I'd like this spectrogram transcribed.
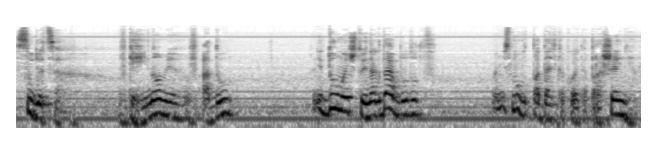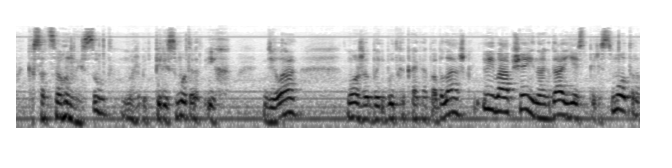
судятся в гейноме, в аду, они думают, что иногда будут они смогут подать какое-то прошение, кассационный суд, может быть, пересмотрят их дела, может быть, будет какая-то поблажка, или вообще иногда есть пересмотр,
